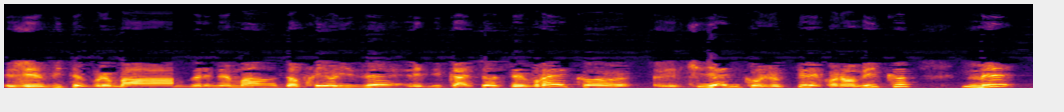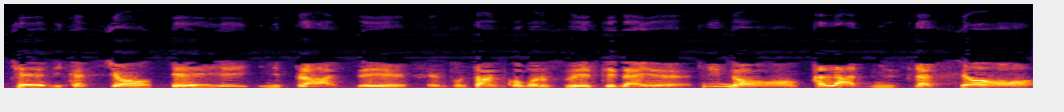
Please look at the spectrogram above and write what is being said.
j'invite vraiment le gouvernement de prioriser l'éducation. C'est vrai que, qu'il y a une conjoncture économique, mais que l'éducation ait une place importante, comme on le souhaitait d'ailleurs. Sinon, l'administration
